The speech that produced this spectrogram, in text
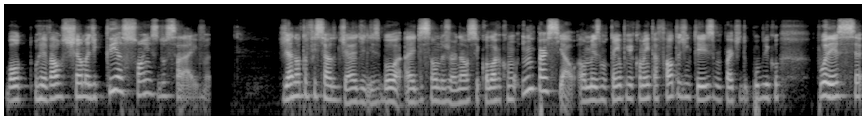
o Revá chama de criações do Saraiva. Já a nota oficial do Diário de Lisboa, a edição do jornal se coloca como imparcial, ao mesmo tempo que comenta a falta de interesse por parte do público por esse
